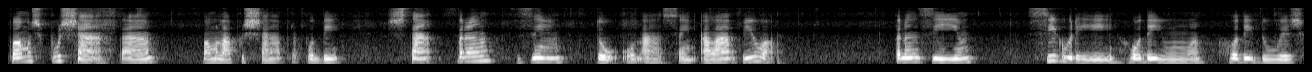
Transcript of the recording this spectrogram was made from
Vamos puxar, tá? Vamos lá puxar para poder estar franzindo o laço, hein? Ah lá, viu, ó? Franzi, segurei, rodei uma, rodei duas,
